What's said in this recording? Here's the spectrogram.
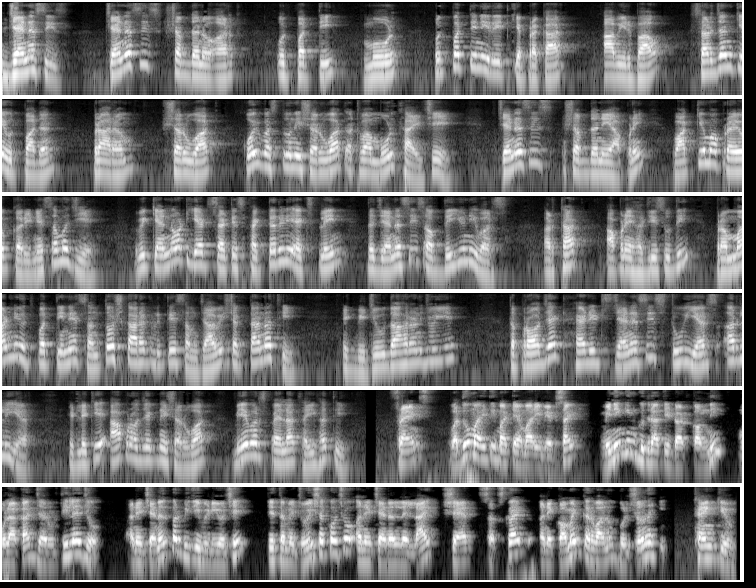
Genesis Genesis શબ્દનો અર્થ ઉત્પત્તિ, મૂળ, ઉત્પત્તિની રીત કે પ્રકાર, આવિર્ભાવ, સર્જન કે ઉત્પાદન, પ્રારંભ, શરૂઆત, કોઈ વસ્તુની શરૂઆત અથવા મૂળ થાય છે. જેનેસિસ શબ્દને આપણે વાક્યમાં પ્રયોગ કરીને સમજીએ. We cannot yet satisfactorily explain the genesis of the universe અર્થાત, આપણે હજી સુધી બ્રહ્માંડની ઉત્પત્તિને સંતોષકારક રીતે સમજાવી શકતા નથી. એક બીજું ઉદાહરણ જોઈએ. The project had its genesis two years earlier એટલે કે આ પ્રોજેક્ટની શરૂઆત બે વર્ષ પહેલા થઈ હતી. ફ્રેન્ડ્સ વધુ માહિતી માટે અમારી website meaning in Gujarati dot કોમની મુલાકાત જરૂરથી લેજો અને ચેનલ પર બીજી વીડિયો છે જે તમે જોઈ શકો છો અને ચેનલને લાઇક શેર સબસ્ક્રાઇબ અને કોમેન્ટ કરવાનું ભૂલશો નહીં. Thank you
